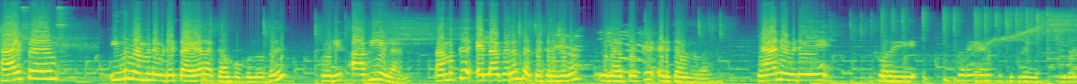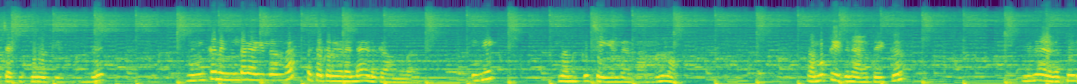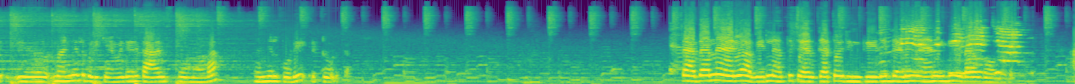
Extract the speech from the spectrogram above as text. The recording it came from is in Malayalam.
ഹായ് ഫ്രണ്ട്സ് ഇന്ന് നമ്മൾ ഇവിടെ തയ്യാറാക്കാൻ പോകുന്നത് ഒരു അവിയലാണ്. നമുക്ക് എല്ലാതരം പച്ചക്കറികളും ഇതിനകത്തേക്ക് എടുക്കാവുന്നതാണ്. ഞാൻ ഇവിടെ കുറേ കുറേയേറെ പച്ചക്കറികൾ ചക്കക്കുരു ഒക്കെ ഇട്ടിട്ടുണ്ട് നിങ്ങൾക്ക് നിങ്ങളുടെ കയ്യിലുള്ള പച്ചക്കറികളെല്ലാം എടുക്കാവുന്നതാണ്. ഇനി നമുക്ക് ചെയ്യേണ്ട എന്താണെന്ന് നോക്കാം. നമുക്ക് ഇതിനകത്തേക്ക് ഇതിനകത്ത് മഞ്ഞൾ പിടിക്കാൻ വേണ്ടി ഒരു കാൽ സ്പൂണോളം മഞ്ഞൾപ്പൊടി ഇട്ട് കൊടുക്കാം. സാധാരണ ആരും അവിയലിനകത്ത് ചേർക്കാത്ത ഒരു ഇൻഗ്രീഡിയന്റ് ആണ് ഞാൻ ഇത് ഇടാൻ പോകുന്നത്.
